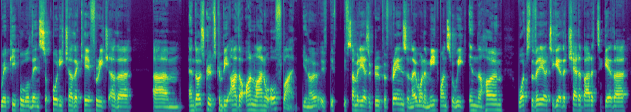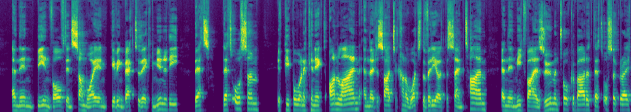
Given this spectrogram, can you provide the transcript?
where people will then support each other, care for each other, Um, and those groups can be either online or offline. You know, if, if, if somebody has a group of friends and they want to meet once a week in the home, watch the video together, chat about it together, and then be involved in some way in giving back to their community, that's that's awesome. If people want to connect online and they decide to kind of watch the video at the same time and then meet via Zoom and talk about it, that's also great.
